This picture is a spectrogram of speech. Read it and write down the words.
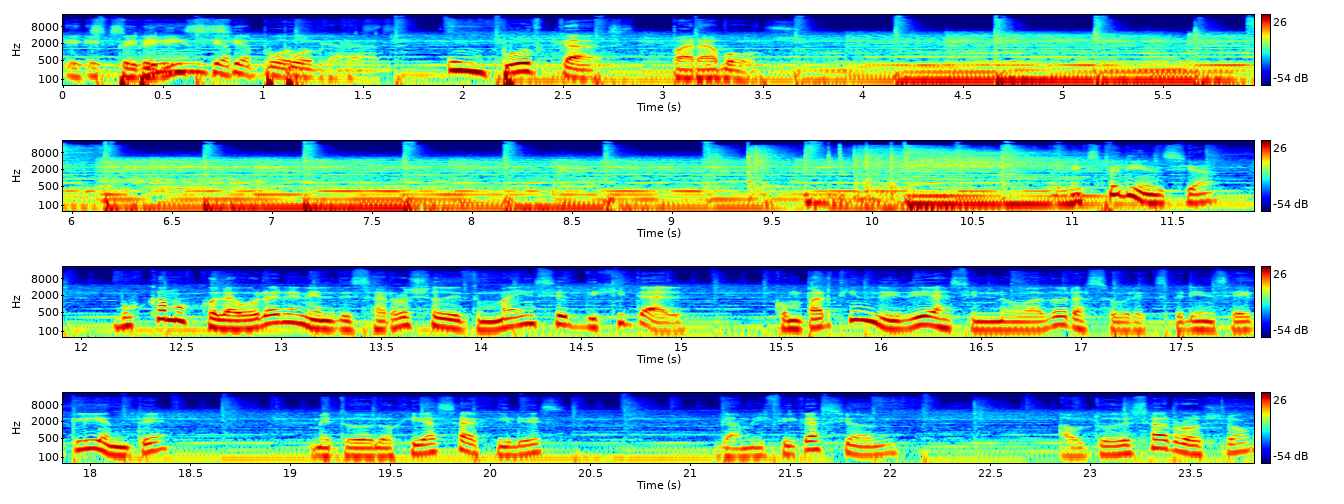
Experiencia Podcast, un podcast para vos. En Experiencia, buscamos colaborar en el desarrollo de tu mindset digital, compartiendo ideas innovadoras sobre experiencia de cliente, metodologías ágiles, gamificación, autodesarrollo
